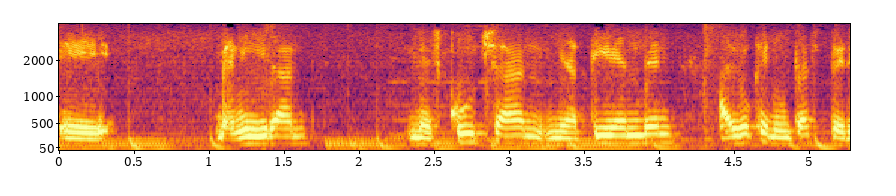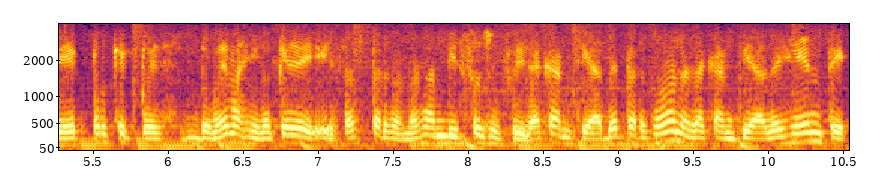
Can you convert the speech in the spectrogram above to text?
eh, me miran, me escuchan, me atienden, algo que nunca esperé porque pues yo me imagino que estas personas han visto sufrir a cantidad de personas, a cantidad de gente,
